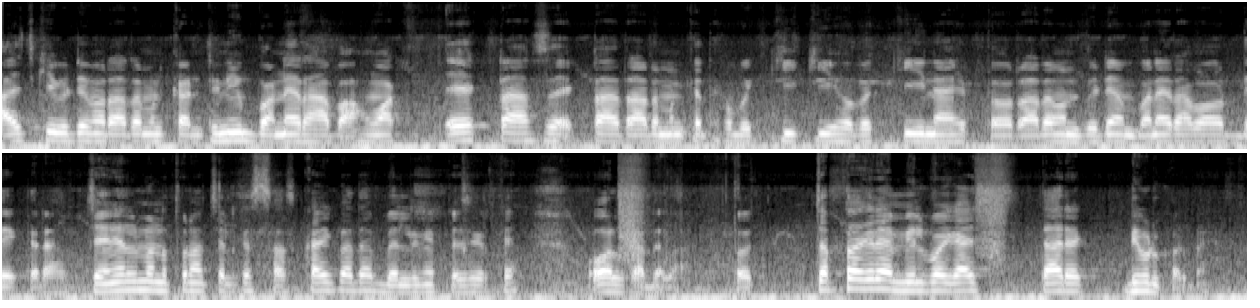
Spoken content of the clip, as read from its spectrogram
आज की वीडियो में रारामन कंटिन्यू बने रहा वहाँ एक से एक रारामन के देखो की की होबे की नहीं तो रारामन वीडियो में बने रहा और देखते रहा चैनल में नतुना चल के सब्सक्राइब कर दे बेल के प्रेस करके ऑल कर देला तो जब तक मिल पाए गाइस डायरेक्ट डिवड कर दे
